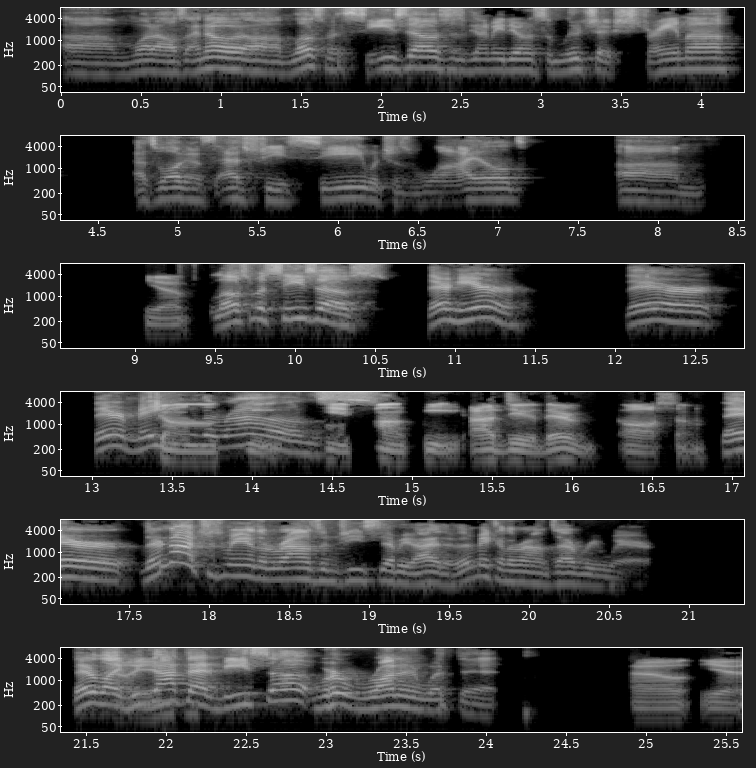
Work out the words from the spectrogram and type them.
um, what else? I know um, Los Macizos is going to be doing some Lucha Extrema as well against SGC, which is wild. Um, Yeah, Los Macizos, they're here. They're they're making the rounds. and funky. I do. They're awesome. They're they're not just making the rounds in GCW either. They're making the rounds everywhere. They're like, Oh, we yeah. got that visa, we're running with it. Hell yeah,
